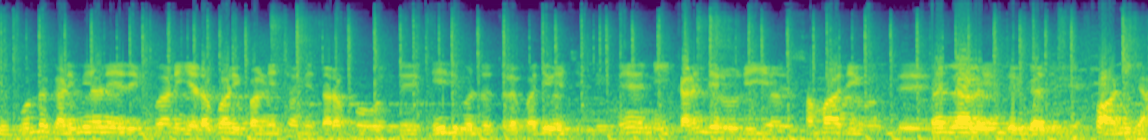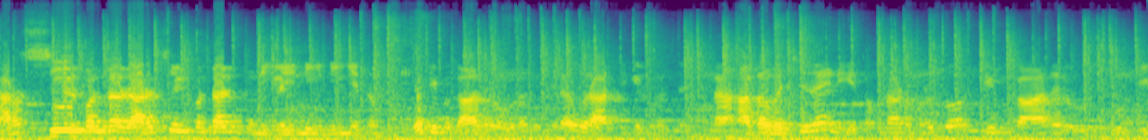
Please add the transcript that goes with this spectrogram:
இது போன்ற கடுமையான எதிர்ப்பு அன்னைக்கு எடப்பாடி பழனிசாமி தரப்பு வந்து நீதிமன்றத்தில் பதிவு வச்சிருந்தீங்க நீ கலைஞருடைய சமாதி வந்து மேலால இருந்திருக்காது இப்போ நீங்கள் அரசியல் பண்றாரு அரசியல் பண்றாருன்னு சொன்னீங்களே இன்னைக்கு நீங்க என்ன திமுக ஆதரவு உள்ளதுங்கிற ஒரு ஆர்டிக்கல் வந்து நான் அதை வச்சு தான் இன்னைக்கு தமிழ்நாடு முழுக்க திமுக ஆதரவு ஊட்டி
